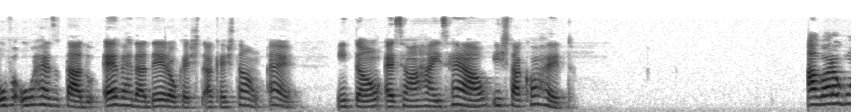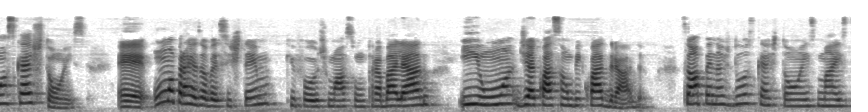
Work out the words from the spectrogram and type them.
o, o resultado é verdadeiro a questão? É. Então, essa é uma raiz real e está correto. Agora, algumas questões. É, uma para resolver sistema, que foi o último assunto trabalhado, e uma de equação biquadrada. São apenas duas questões, mas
